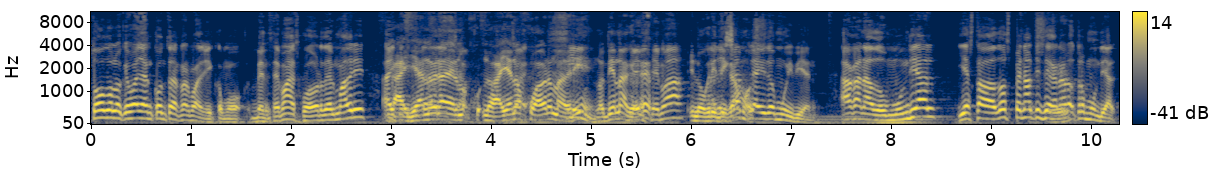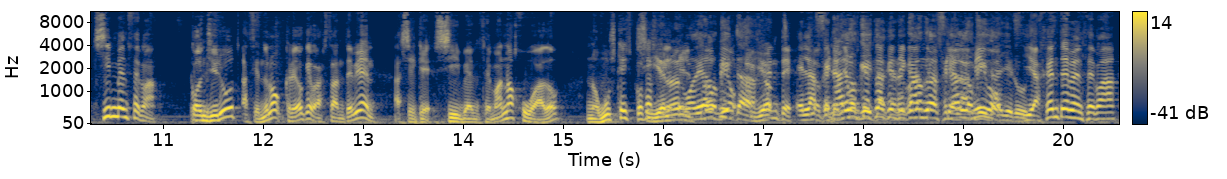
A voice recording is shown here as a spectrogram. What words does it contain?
todo lo que vaya en contra del Real Madrid. Como Benzema es jugador del Madrid, hay Gallano que era del, no, es jugador del Madrid, no tiene nada que Benzema, ver. Y lo criticamos. Ha ido muy bien. Ha ganado un Mundial y ha estado a dos penaltis de ganar otro Mundial. Sin Benzema. Con Giroud haciéndolo creo que bastante bien. Así que si Benzema no ha jugado, no busquéis cosas si yo no que el propio en la lo final que lo quita, que está criticando es que el amigo quita, y agente Benzema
